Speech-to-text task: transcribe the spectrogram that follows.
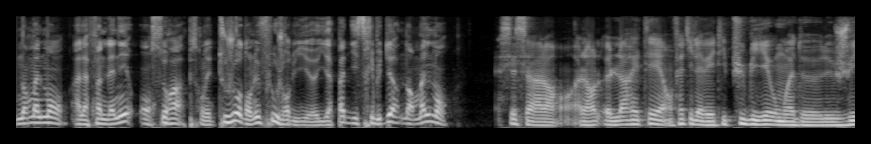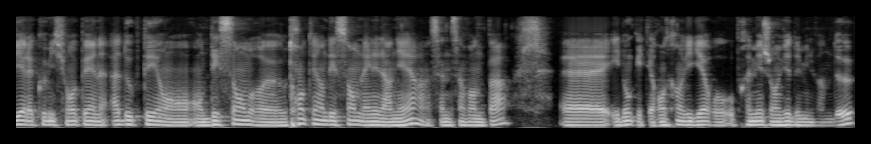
Normalement, à la fin de l'année, on saura, parce qu'on est toujours dans le flou aujourd'hui. Il n'y a pas de distributeur normalement. C'est ça. Alors, alors l'arrêté, en fait, il avait été publié au mois de, de juillet à la Commission européenne, adopté en, décembre, euh, au 31 décembre l'année dernière. Ça ne s'invente pas, euh, et donc était rentré en vigueur au, 1er janvier 2022.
